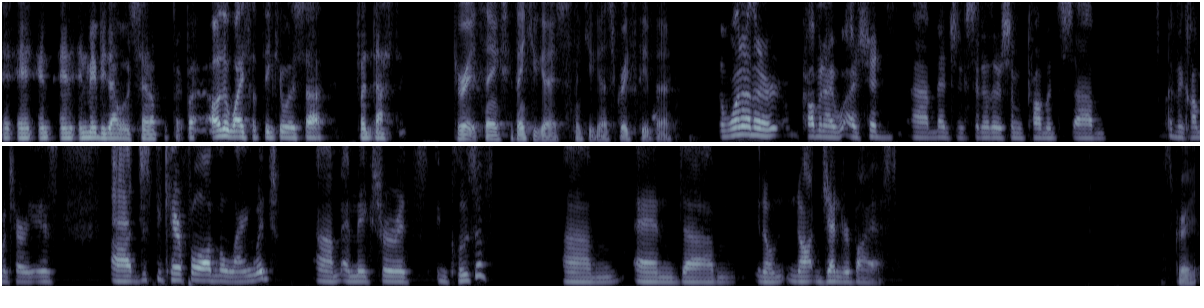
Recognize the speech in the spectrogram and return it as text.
and, and, and maybe that would set up the. But otherwise, I think it was uh, fantastic. Great. Thanks. Thank you guys. Thank you guys. Great feedback. The one other comment I, I should uh, mention, because I know there's some comments um, in the commentary, is uh, just be careful on the language um, and make sure it's inclusive um, and, um, you know, not gender biased. That's great.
